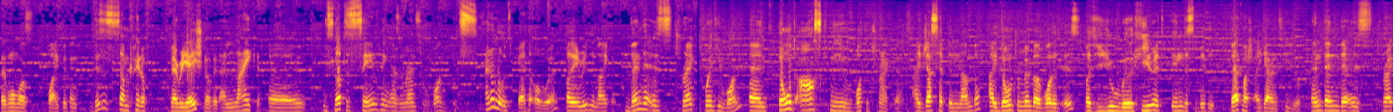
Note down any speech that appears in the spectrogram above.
That one was quite good, and this is some kind of variation of it. I like it. Uh, it's not the same thing as Rance 01. It's I don't know it's better or worse, but I really like it. Then there is track 21, and don't ask me what the track is. I just have the number. I don't remember what it is, but you will hear it in this video. That much I guarantee you. And then there is track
